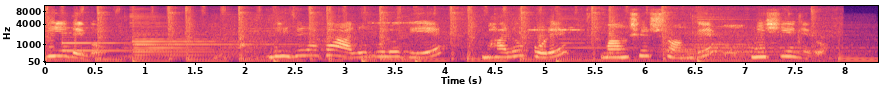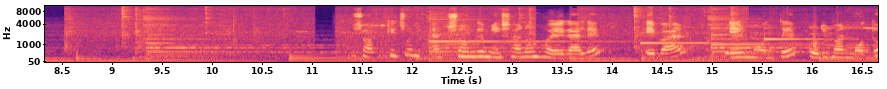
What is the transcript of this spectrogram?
দিয়ে দেবো। ভেজে রাখা আলুগুলো দিয়ে ভালো করে মাংসের সঙ্গে মিশিয়ে নেব সবকিছু একসঙ্গে মেশানো হয়ে গেলে এবার এর মধ্যে পরিমাণ মতো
